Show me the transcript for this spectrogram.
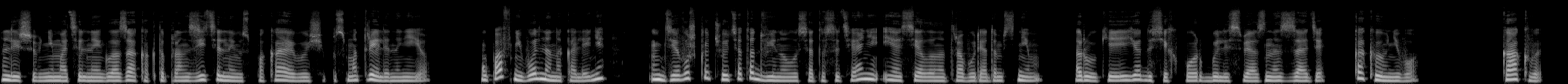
лишь внимательные глаза как-то пронзительно и успокаивающе посмотрели на нее. Упав невольно на колени, девушка чуть отодвинулась от Асатиани и осела на траву рядом с ним. Руки ее до сих пор были связаны сзади, как и у него. «Как вы?» —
